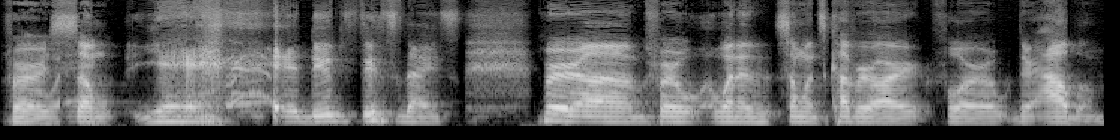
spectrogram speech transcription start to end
for no some yeah, dude's dude's nice for um for one of someone's cover art for their album.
